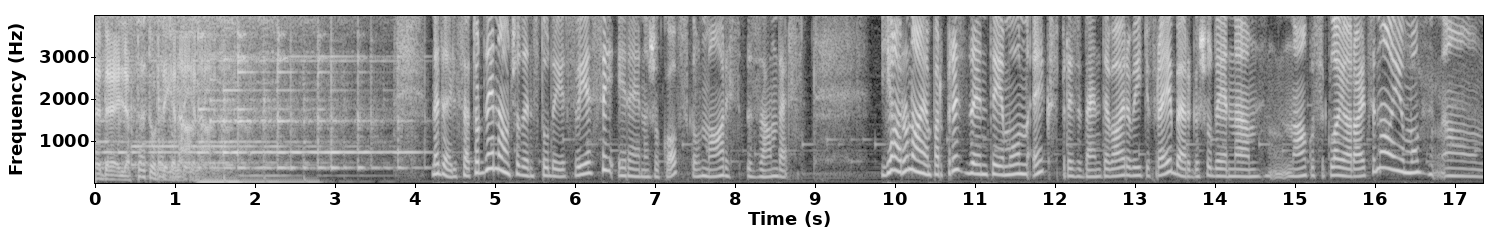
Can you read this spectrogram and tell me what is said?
Nedēļa ceturtdienā. Nedēļa ceturtdienā un šodienas studijas viesi ir Irēna Žukovska un Māris Zanders. Jā, runājam par prezidentiem un eksprezidente Vaira Vīķa Freiberga šodien um, nākusi klajā ar aicinājumu um,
